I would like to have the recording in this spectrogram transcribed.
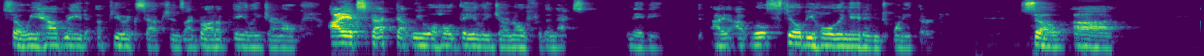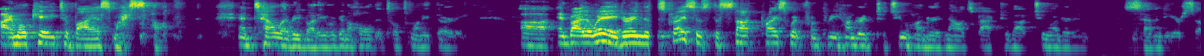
So we have made a few exceptions. I brought up Daily Journal. I expect that we will hold Daily Journal for the next maybe, I, I will still be holding it in 2030. So uh, I'm okay to bias myself and tell everybody we're going to hold it till 2030. Uh, and by the way, during this crisis, the stock price went from 300 to 200. Now it's back to about 270 or so.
